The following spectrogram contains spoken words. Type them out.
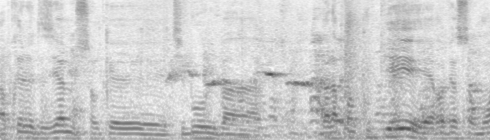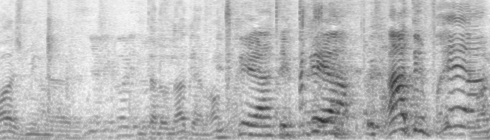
Après le deuxième, je sens que Thibaut il va, il va la prendre coup de pied et elle revient sur moi. Je mets une, une talonnade et elle rentre. Prêt, hein, t'es prêt, hein Ah, t'es prêt, hein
